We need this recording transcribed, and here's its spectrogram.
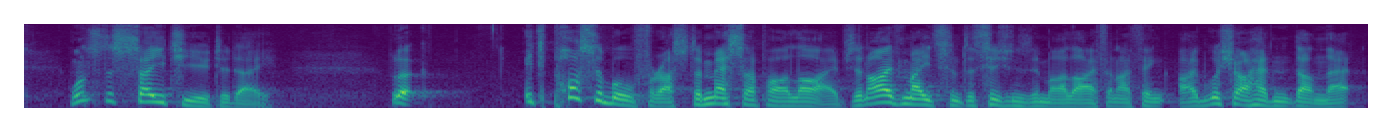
He wants to say to you today look, it's possible for us to mess up our lives. And I've made some decisions in my life, and I think, I wish I hadn't done that.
